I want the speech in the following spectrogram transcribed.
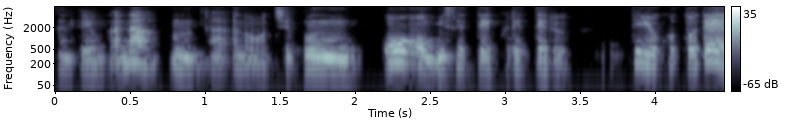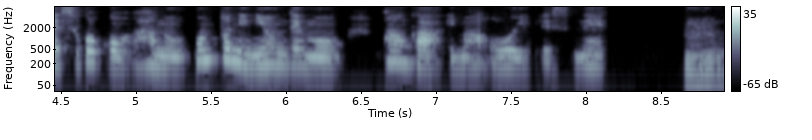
なんていうのかな、うん、あの、自分を見せてくれてるっていうことで、すごく、あの、本当に日本でもファンが今多いですね。う、うんん。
